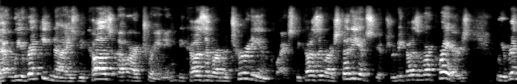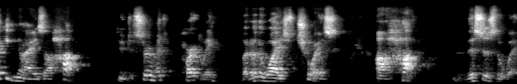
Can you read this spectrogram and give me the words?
that we recognize because of our training, because of our maturity in Christ, because of our study of Scripture, because of our prayers, we recognize, aha, through discernment, partly, but otherwise choice, aha, this is the way,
